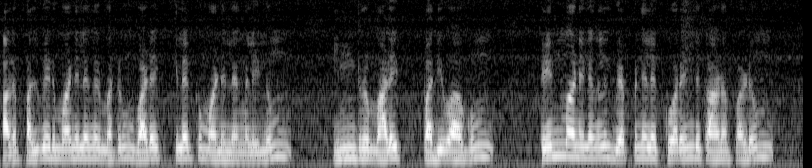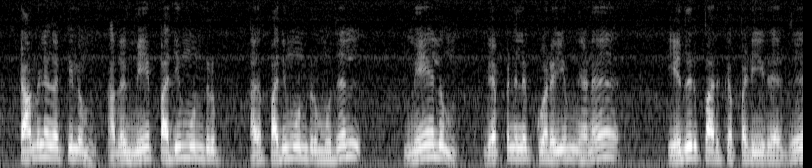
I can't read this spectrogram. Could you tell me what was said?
அது பல்வேறு மாநிலங்கள் மற்றும் வடகிழக்கு மாநிலங்களிலும் இன்று மழை பதிவாகும். தென் மாநிலங்களில் வெப்பநிலை குறைந்து காணப்படும். தமிழகத்திலும் அதாவது மே பதிமூன்று அதாவது பதிமூன்று முதல் மேலும் வெப்பநிலை குறையும் என எதிர்பார்க்கப்படுகிறது.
